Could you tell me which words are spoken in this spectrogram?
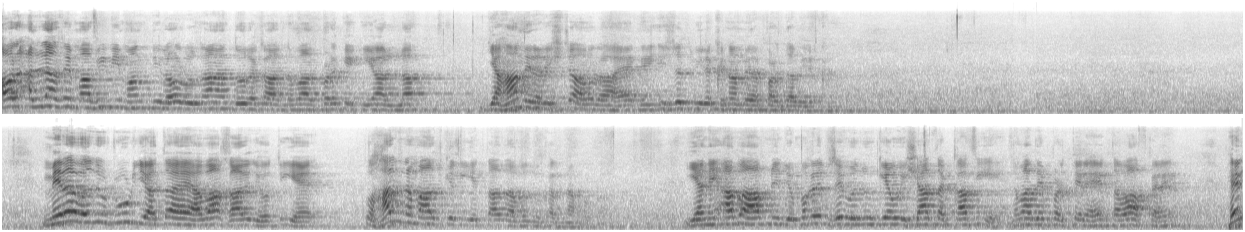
और अल्लाह से माफ़ी भी मांगती रहो, रोज़ाना दो रकात नमाज़ पढ़ के किया अल्लाह। जहाँ मेरा रिश्ता हो रहा है, मेरी इज़्ज़त भी रखना, मेरा पर्दा भी रखना। मेरा वज़ू टूट जाता है, हवा खारिज होती है तो हर नमाज़ के लिए ताज़ा वज़ू करना होगा। यानी अब आपने जो मगरब से वज़ू किया, वो इशा तक काफ़ी है। नमाज़ें पढ़ते रहें, तवाफ़ करें, फिर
